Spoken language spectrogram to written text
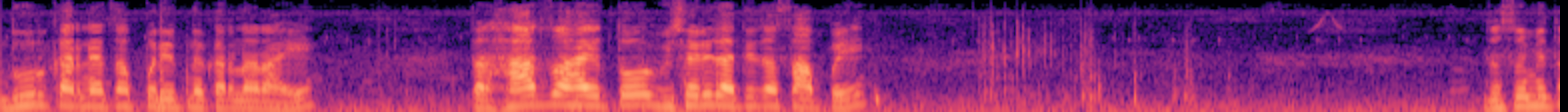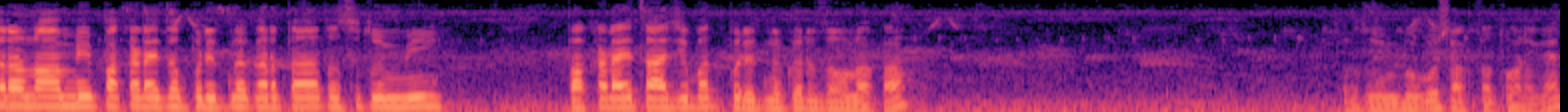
दूर करण्याचा प्रयत्न करणार आहे. तर हा जो आहे तो विषारी जातीचा साप आहे. जसं मित्रांनो आम्ही पकडायचा प्रयत्न करता तसं तुम्ही पकडायचा अजिबात प्रयत्न करत जाऊ नका. तर तुम्ही बघू शकता थोडक्यात.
